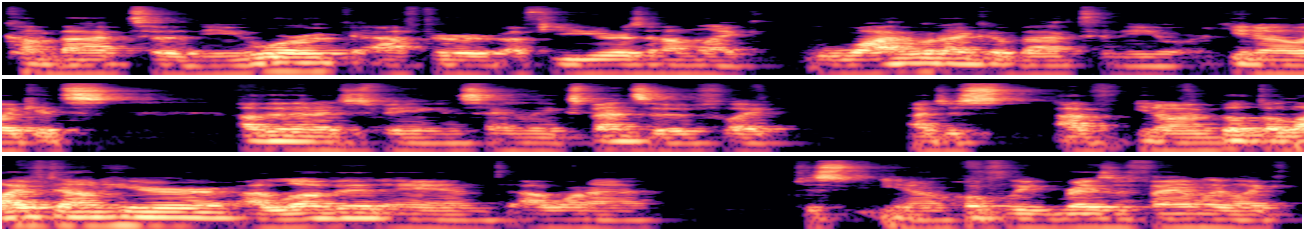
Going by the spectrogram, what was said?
come back to New York after a few years? And I'm like, why would I go back to New York? You know, like it's other than it just being insanely expensive. Like I just I've you know I've built a life down here. I love it, and I want to just you know hopefully raise a family like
